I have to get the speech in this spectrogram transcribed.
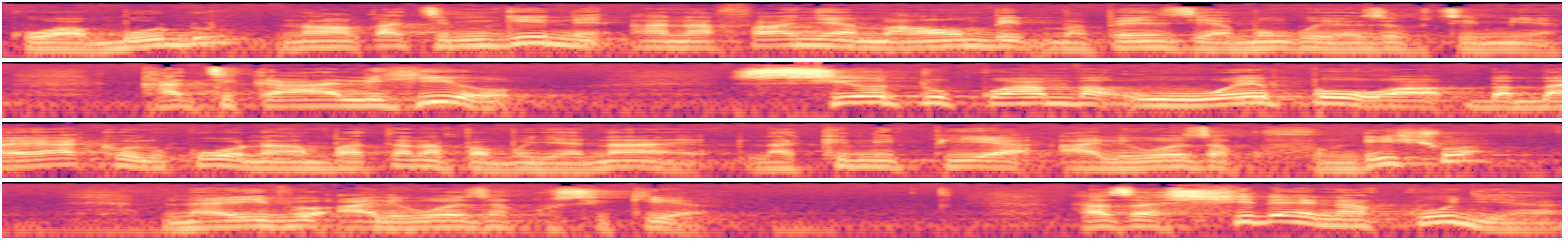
kuabudu na wakati mwingine anafanya maombi mapenzi ya mungu yaweze kutimia. Katika hali hiyo sio tu kwamba uwepo wa baba yake ulikuwa unaambatana pamoja naye lakini pia aliweza kufundishwa na hivyo aliweza kusikia. Sasa shida inakuja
